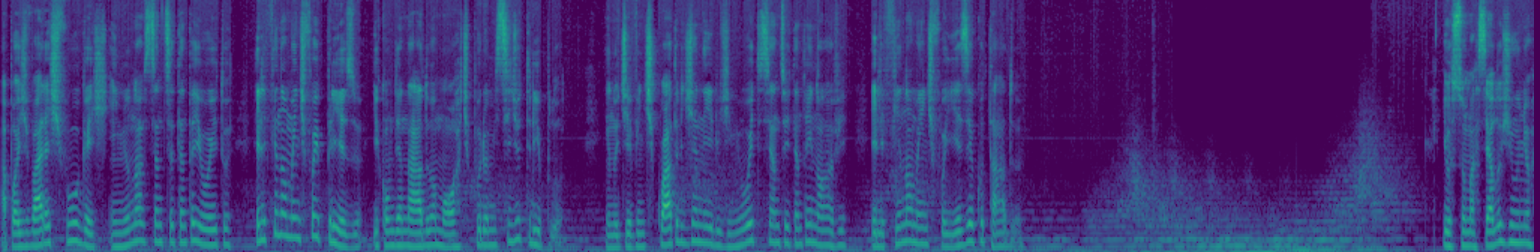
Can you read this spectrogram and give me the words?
Após várias fugas, em 1978, ele finalmente foi preso e condenado à morte por homicídio triplo. E no dia 24 de janeiro de 1889, ele finalmente foi executado. Eu sou Marcelo Júnior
